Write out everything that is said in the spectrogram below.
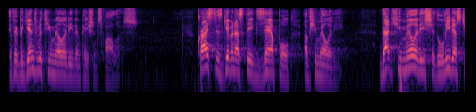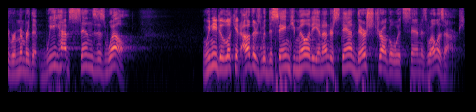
If it begins with humility, then patience follows. Christ has given us the example of humility. That humility should lead us to remember that we have sins as well. We need to look at others with the same humility and understand their struggle with sin as well as ours.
